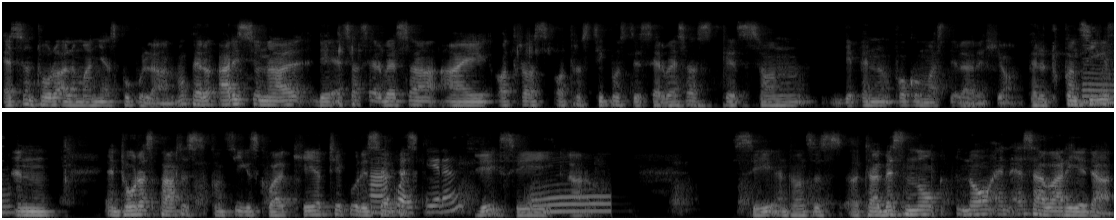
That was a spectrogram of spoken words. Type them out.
eso en toda Alemania es popular, ¿no? Pero adicional de esa cerveza hay otros, otros tipos de cervezas que son, dependen un poco más de la región. Pero tú consigues Mm. en, en todas partes, consigues cualquier tipo de ah, cerveza. cualquiera. Sí, sí, claro. Mm, Sí, entonces eh, tal vez no, no en esa variedad,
